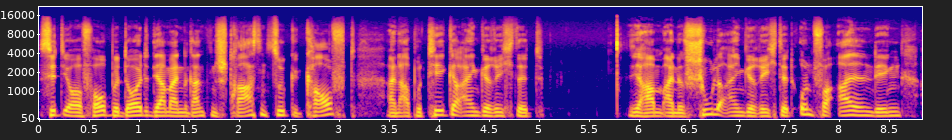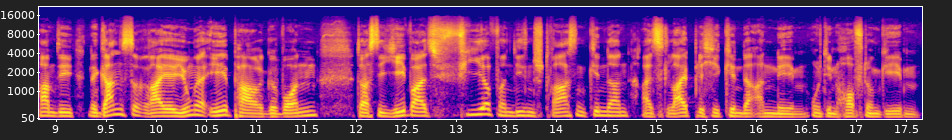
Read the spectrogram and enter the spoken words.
City of Hope bedeutet, die haben einen ganzen Straßenzug gekauft, eine Apotheke eingerichtet, sie haben eine Schule eingerichtet und vor allen Dingen haben die eine ganze Reihe junger Ehepaare gewonnen, dass sie jeweils vier von diesen Straßenkindern als leibliche Kinder annehmen und ihnen Hoffnung geben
